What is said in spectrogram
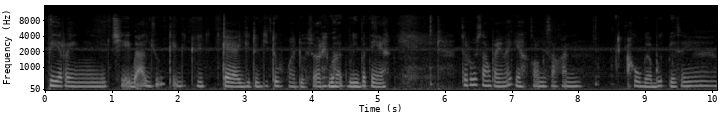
piring nyuci baju kayak gitu gitu-gitu. Waduh sorry banget belibet nih ya. Terus sampai lagi ya? Kalau misalkan aku gabut biasanya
